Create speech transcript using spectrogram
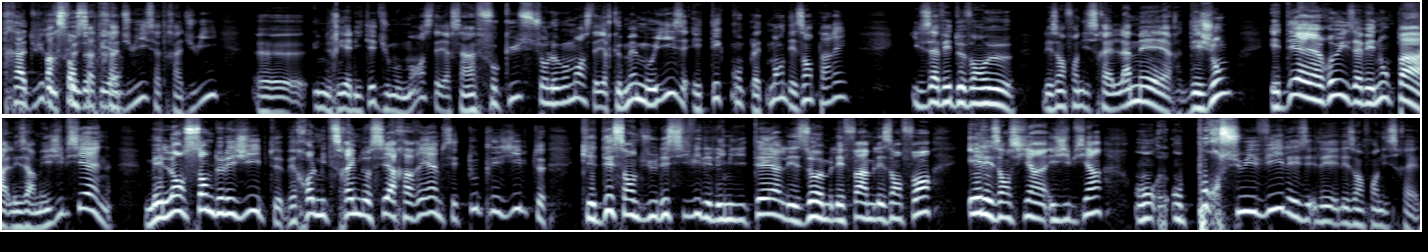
traduire parce que ça traduit, ça traduit euh, une réalité du moment, c'est-à-dire c'est un focus sur le moment, c'est-à-dire que même Moïse était complètement désemparé. Ils avaient devant eux, les enfants d'Israël, la mer des joncs, et derrière eux, ils avaient non pas les armées égyptiennes, mais l'ensemble de l'Égypte. C'est toute l'Égypte qui est descendue, les civils et les militaires, les hommes, les femmes, les enfants, et les anciens égyptiens ont, poursuivi les, enfants d'Israël.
